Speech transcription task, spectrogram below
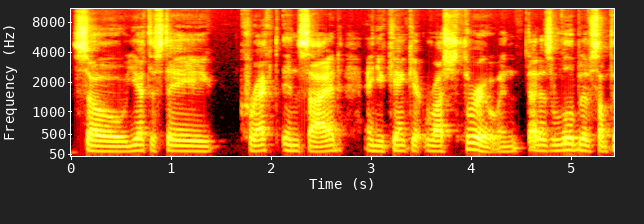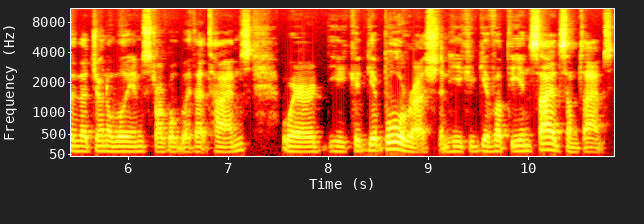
So you have to stay correct inside and you can't get rushed through. And that is a little bit of something that Jonah Williams struggled with at times, where he could get bull rushed and he could give up the inside sometimes.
